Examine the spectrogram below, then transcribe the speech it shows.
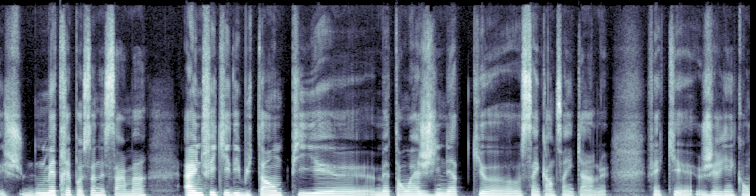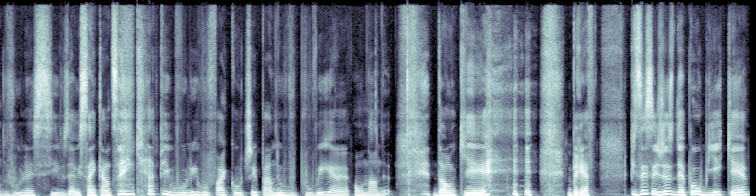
Je ne mettrais pas ça nécessairement à une fille qui est débutante, puis euh, mettons à Ginette qui a 55 ans. Fait que euh, j'ai rien contre vous. Si vous avez 55 ans puis vous voulez vous faire coacher par nous, vous pouvez, euh, on en a. Donc, bref. Puis tu sais, c'est juste de ne pas oublier que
